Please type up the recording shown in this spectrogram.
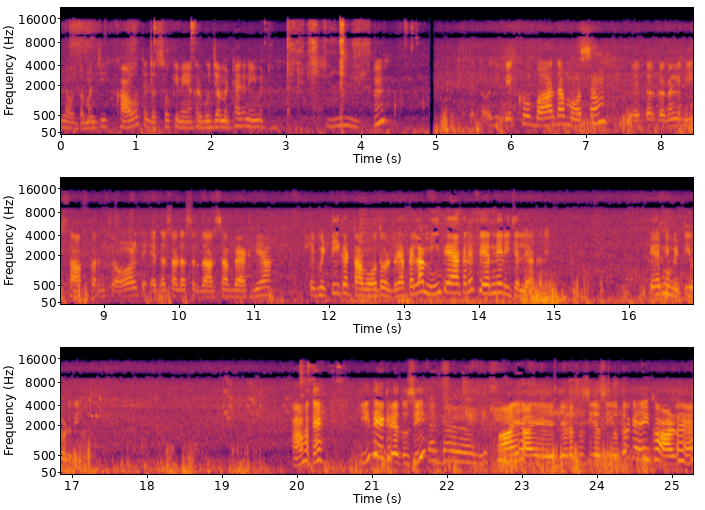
ਲਓ ਦਮਨ ਜੀ ਖਾਓ ਤੇ ਦੱਸੋ ਕਿਵੇਂ ਆ? ਖਰਬੂਜਾ ਮਿੱਠਾ ਕਿ ਨਹੀਂ ਮਿੱਠਾ? ਹੂੰ? ਲਓ ਜੀ ਵੇਖੋ ਬਾਹਰ ਦਾ ਮੌਸਮ। ਇੱਧਰ ਗਗਨ ਲੱਗੀ ਸਾਫ਼ ਕਰਨ ਚੌਲ ਤੇ ਇੱਧਰ ਸਾਡਾ ਸਰਦਾਰ ਸਾਹਿਬ ਬੈਠ ਗਿਆ ਤੇ ਮਿੱਟੀ ਘੱਟਾ ਬਹੁਤ ਉੱਡ ਰਿਹਾ। ਪਹਿਲਾਂ ਮੀਂਹ ਪਿਆ ਕਰੇ, ਫੇਰ ਨੇਰੀ ਚੱਲਿਆ ਕਰੇ। ਫੇਰ ਨਹੀਂ ਮਿੱਟੀ ਉੱਡਦੀ। ਹਾਂ ਫਤਿਹ, ਕੀ ਦੇਖ ਰਹੇ ਹੋ ਤੁਸੀਂ? ਹਾਏ ਹਾਏ, ਜਿਹੜਾ ਤੁਸੀਂ ਅਸੀਂ ਉਧਰ ਗਏ ਸੀ ਖਾਣ, ਹੈ?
